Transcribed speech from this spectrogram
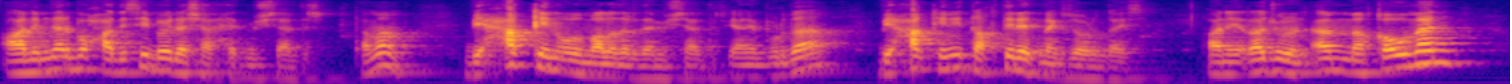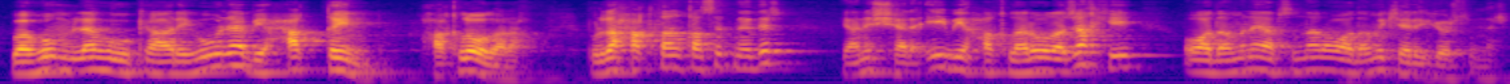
alimler bu hadisi böyle şerh etmişlerdir. Tamam Bir hakkin olmalıdır demişlerdir. Yani burada bir hakkini takdir etmek zorundayız. Hani raculun emme kavmen ve hum lehu karihun bi hakkin haklı olarak. Burada haktan kasıt nedir? Yani şer'i bir hakları olacak ki o adamı ne yapsınlar? O adamı kerih görsünler.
